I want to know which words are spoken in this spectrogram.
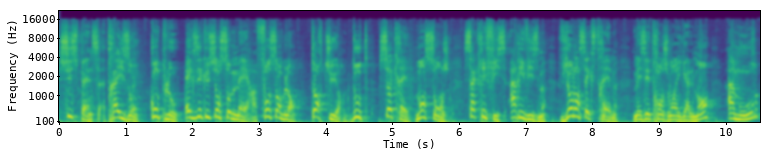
Suspense, trahison, complot, exécution sommaire, faux semblant, torture, doute, secret, mensonge, sacrifice, arrivisme, violence extrême, mais étrangement également amour,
